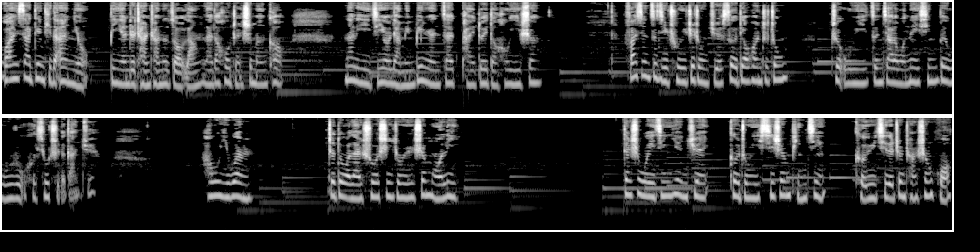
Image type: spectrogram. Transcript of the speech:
我按下电梯的按钮，并沿着长长的走廊来到候诊室门口。那里已经有两名病人在排队等候医生。发现自己处于这种角色调换之中，这无疑增加了我内心被侮辱和羞耻的感觉。毫无疑问，这对我来说是一种人生磨砺。但是我已经厌倦各种以牺牲平静。可预期的正常生活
